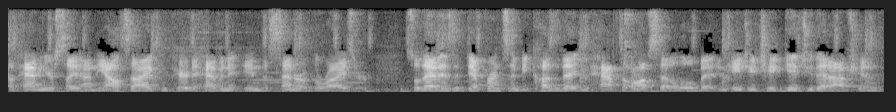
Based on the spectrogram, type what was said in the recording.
of having your sight on the outside compared to having it in the center of the riser. So that is a difference, and because of that, you have to offset a little bit, and HHA gives you that option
